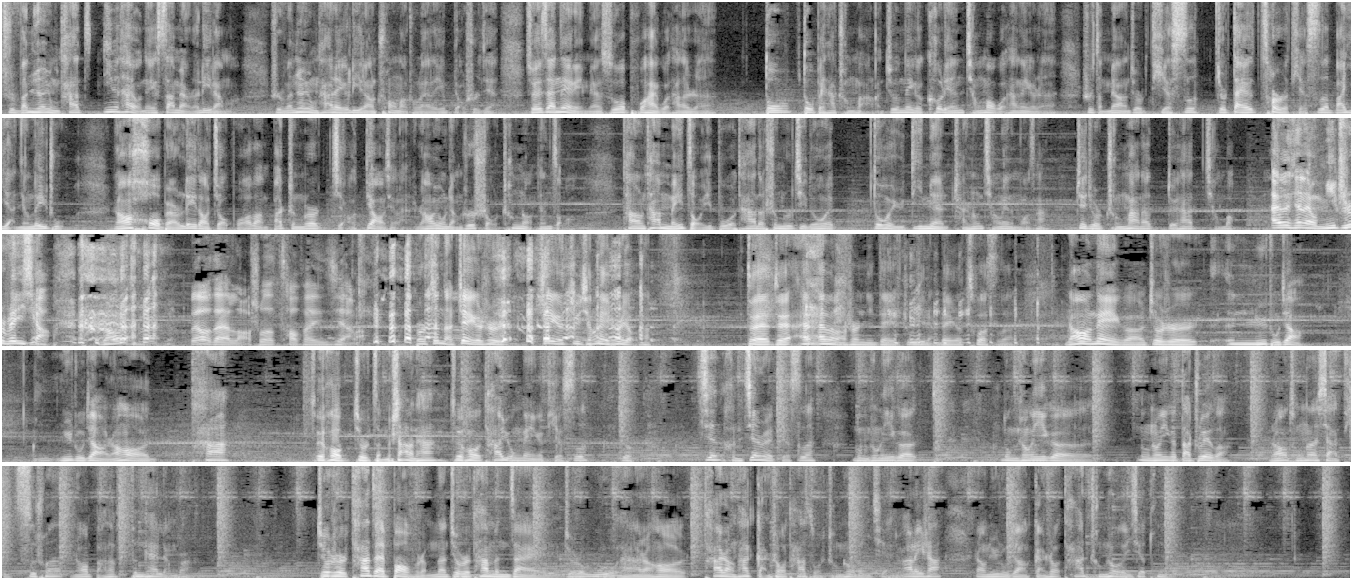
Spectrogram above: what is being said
是完全用他，因为他有那个萨米尔的力量嘛，是完全用他这个力量创造出来的一个表世界，所以在那里面所有迫害过他的人。都都被他惩罚了。就那个科林强暴过他那个人是怎么样？就是铁丝，就是带刺儿的铁丝，把眼睛勒住，然后后边勒到脚脖子，把整个脚吊起来，然后用两只手撑着往前走。他让他每走一步，他的生殖器都会都会与地面产生强烈的摩擦，这就是惩罚他对他强暴。艾文现在有迷之微笑，然后 不要再老说操翻一切了。不是真的，这个是这个剧情里是有的。对对，艾艾文老师，你得注意点这个措辞。然后那个就是呃女主教，女主教，然后她最后就是怎么杀了她？最后她用那个铁丝，就尖很尖锐铁丝，弄成一个弄成一个弄成一个大锥子，然后从她下体刺穿，然后把它分开两半儿。就是他在报复什么呢？就是他们在就是侮辱他，然后他让他感受他所承受的一切。就阿雷莎让女主教感受她承受的一切痛苦，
